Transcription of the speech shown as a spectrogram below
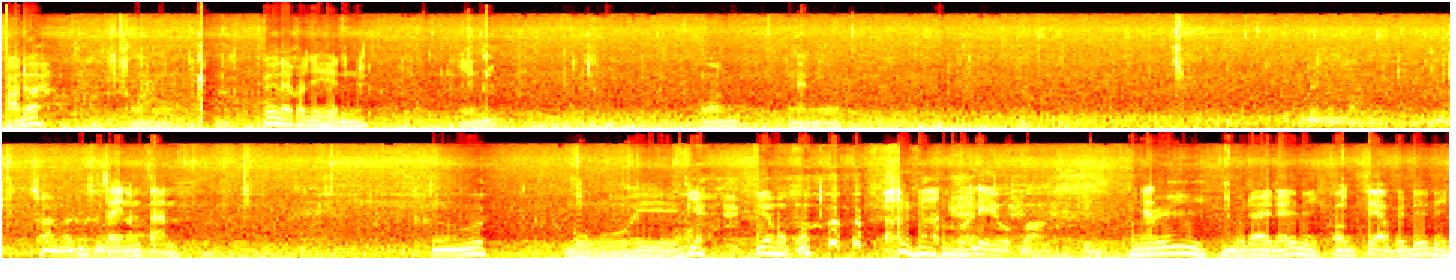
เอาเด้อเมื่อไรคนจะเห็น เห็นหัวนั่นอยู่ ซ่อนไว้ก็คือใส่น้ำตาลอู้โอ้ยเปียเปียบอกว่าว่าเดียวบองกินเฮ้ยบ่ได้ได้นี่ของแซ่บไปได้นี่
